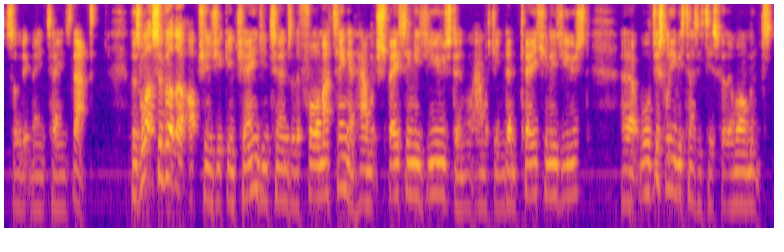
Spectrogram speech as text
so that it maintains that. There's lots of other options you can change in terms of the formatting and how much spacing is used and how much indentation is used. Uh, we'll just leave it as it is for the moment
